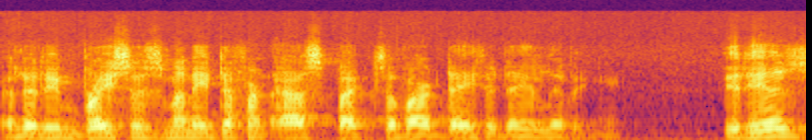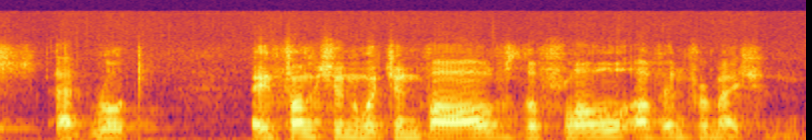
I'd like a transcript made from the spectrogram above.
and it embraces many different aspects of our day-to-day -day living. It is, at root, a function which involves the flow of information.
